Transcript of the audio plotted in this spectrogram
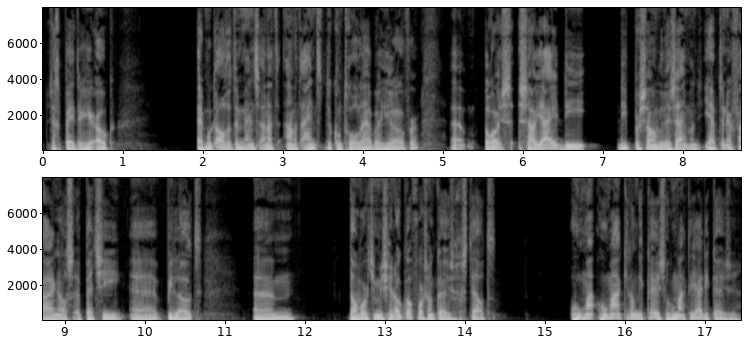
zegt Peter hier ook. Er moet altijd een mens aan het, aan het eind de controle hebben hierover. Roy, zou jij die, die persoon willen zijn? Want je hebt een ervaring als Apache-piloot. dan word je misschien ook wel voor zo'n keuze gesteld. Hoe, ma hoe maak je dan die keuze? Hoe maakte jij die keuze?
